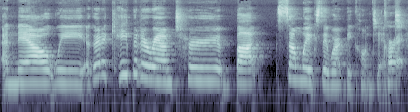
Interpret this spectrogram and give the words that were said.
and now we are going to keep it around two. But some weeks there won't be content. Correct.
